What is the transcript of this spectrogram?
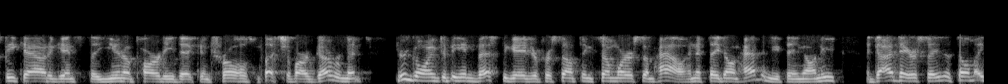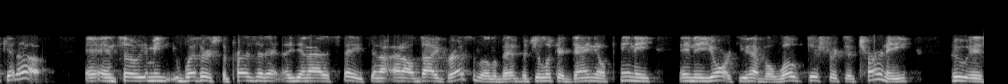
speak out against the uniparty that controls much of our government, you're going to be investigated for something somewhere somehow. And if they don't have anything on you, I dare say that they'll make it up. And so, I mean, whether it's the president of the United States, and, I, and I'll digress a little bit, but you look at Daniel Penny in New York, you have a woke district attorney who is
